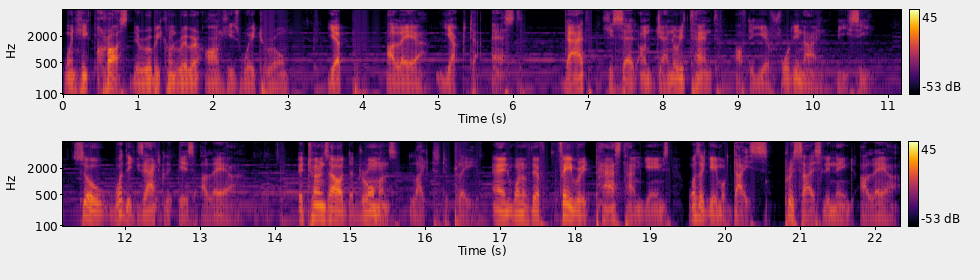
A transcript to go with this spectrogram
when he crossed the Rubicon River on his way to Rome. Yep, alea iacta est. That he said on January 10th of the year 49 BC. So, what exactly is alea? It turns out that Romans liked to play, and one of their favorite pastime games was a game of dice precisely named Alea.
